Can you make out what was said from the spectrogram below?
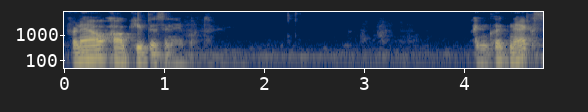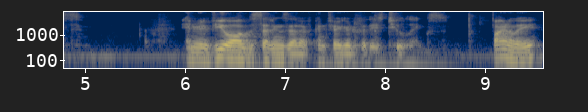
For now, I'll keep this enabled. I can click next and review all the settings that I've configured for these two links. Finally,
